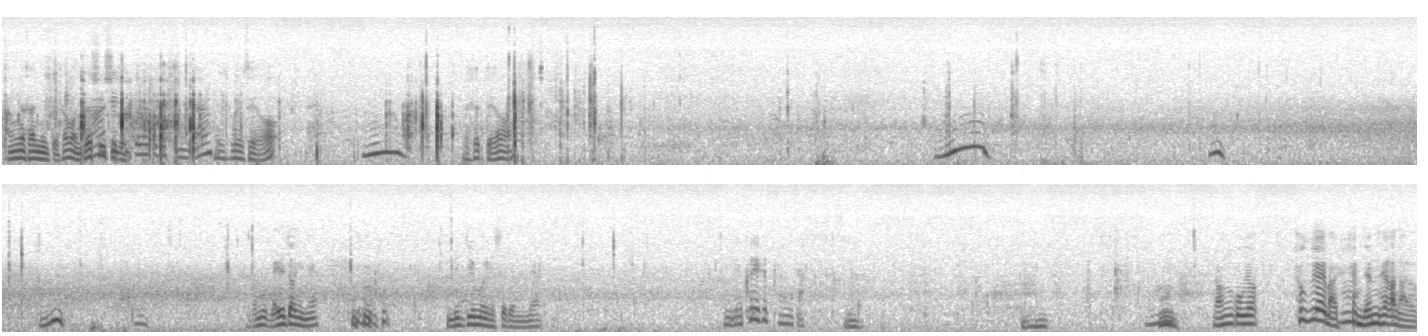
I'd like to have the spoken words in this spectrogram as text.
강 여사님께서 먼저 아, 쓰시고 시식을 해보겠습니다. 해보세요. 음, 하셨대요. 음, 음. 너무 웰던이네. 미디움을 했어야 되는데. 굉장히 크리스피합니다. 음. 양고기 특유의 맛이 음. 냄새가 나요.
